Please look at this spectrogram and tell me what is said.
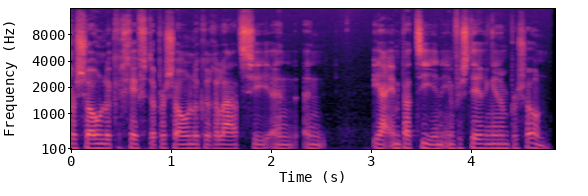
persoonlijke giften, persoonlijke relatie en, en ja, empathie en investering in een persoon.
